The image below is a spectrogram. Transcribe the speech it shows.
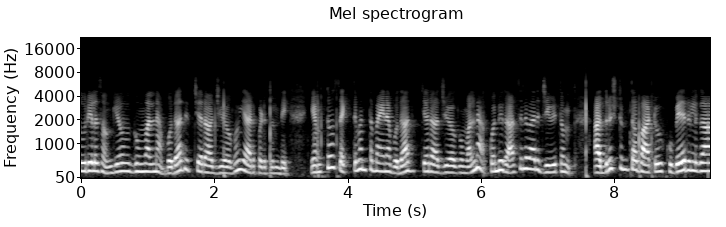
సూర్యుల సంయోగం వలన బుధాదిత్య రాజయోగం ఏర్పడుతుంది. ఎంతో శక్తివంతమైన బుధాదిత్య రాజయోగం వలన కొన్ని రాశుల వారి జీవితం అదృష్టంతో పాటు కుబేరులుగా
